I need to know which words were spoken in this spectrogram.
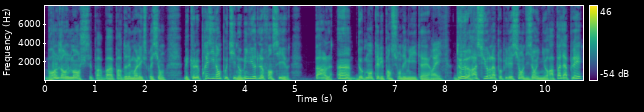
branle dans le manche, c'est par, pardonnez-moi l'expression, mais que le président Poutine, au milieu de l'offensive, parle, un, d'augmenter les pensions des militaires, oui. deux, rassure la population en disant il n'y aura pas d'appelés,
